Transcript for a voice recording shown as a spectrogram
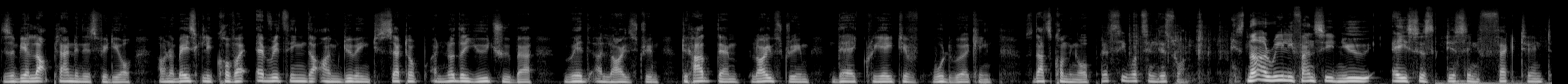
There's going to be a lot planned in this video. I want to basically cover everything that I'm doing to set up another YouTuber with a live stream to help them live stream their creative woodworking. So that's coming up. Let's see what's in this one. It's not a really fancy new Asus disinfectant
